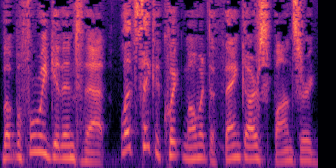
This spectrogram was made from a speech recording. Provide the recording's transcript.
But before we get into that, let's take a quick moment to thank our sponsor,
